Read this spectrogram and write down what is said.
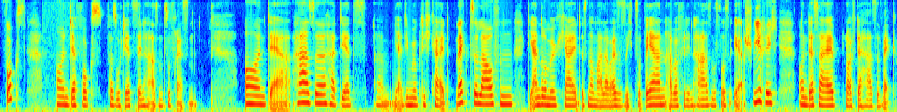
Fuchs und der Fuchs versucht jetzt den Hasen zu fressen. Und der Hase hat jetzt ähm, ja die Möglichkeit wegzulaufen. Die andere Möglichkeit ist normalerweise sich zu wehren, aber für den Hasen ist das eher schwierig und deshalb läuft der Hase weg.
